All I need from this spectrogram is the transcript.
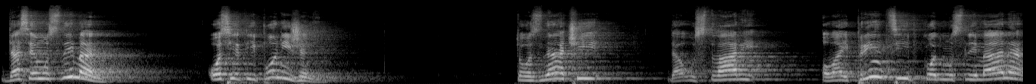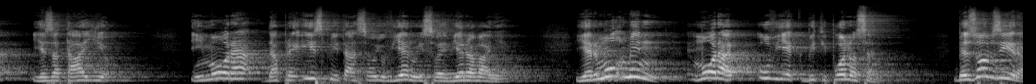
da se musliman osjeti poniženim. To znači da u stvari ovaj princip kod muslimana je zatajio i mora da preispita svoju vjeru i svoje vjerovanje. Jer mu'min mora uvijek biti ponosan. Bez obzira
